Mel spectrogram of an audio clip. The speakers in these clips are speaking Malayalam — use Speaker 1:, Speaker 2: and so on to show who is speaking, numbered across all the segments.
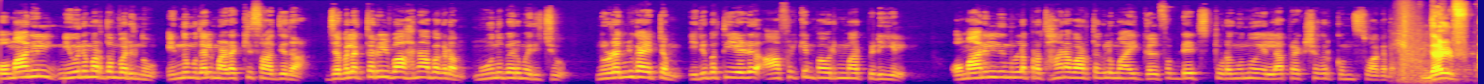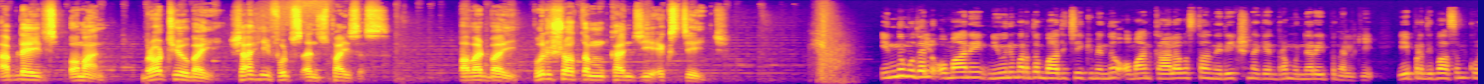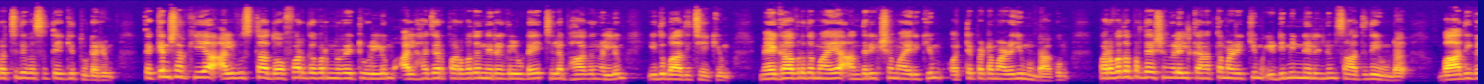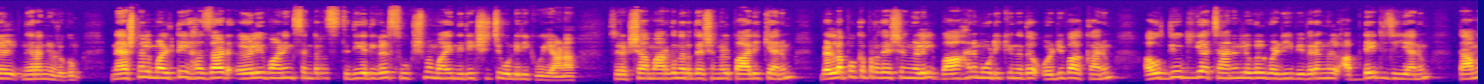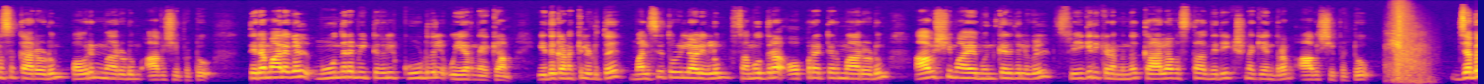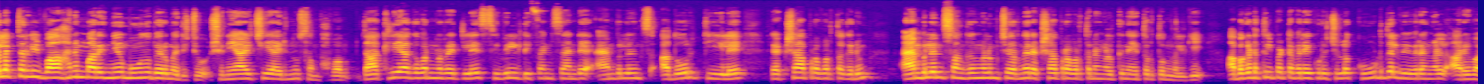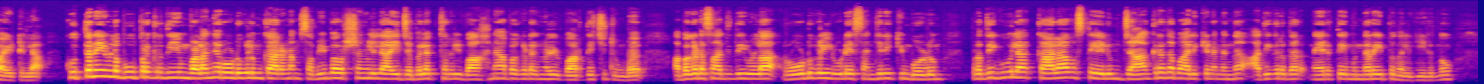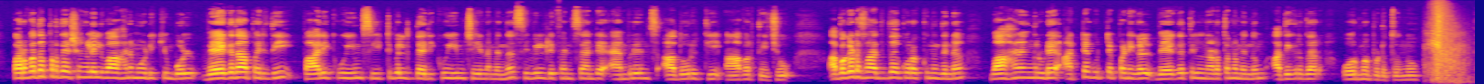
Speaker 1: ഒമാനിൽ ന്യൂനമർദ്ദം വരുന്നു. ഇന്നു മുതൽ മഴയ്ക്ക് സാധ്യത. ജബലക്തറിൽ വാഹനാപകടം. മൂന്ന് പേർ മരിച്ചു. നുഴഞ്ഞുകയറ്റം. ഇരുപത്തിയേഴ് ആഫ്രിക്കൻ പൗരന്മാർ പിടിയിൽ. ഒമാനിൽ നിന്നുള്ള പ്രധാന വാർത്തകളുമായി ഗൾഫ് അപ്ഡേറ്റ്സ് തുടങ്ങുന്നു. എല്ലാ പ്രേക്ഷകർക്കും സ്വാഗതം.
Speaker 2: Gulf Updates Oman. Brought you by Shahi Foods and Spices powered by Purushottam Kanchi Exchange.
Speaker 1: ഇന്നു മുതൽ ഒമാനെ ന്യൂനമർദ്ദം ബാധിച്ചേക്കുമെന്ന് ഒമാൻ കാലാവസ്ഥാ നിരീക്ഷണ കേന്ദ്രം മുന്നറിയിപ്പ് നൽകി. ഈ പ്രതിഭാസം കുറച്ചു ദിവസത്തേക്ക് തുടരും. തെക്കൻ ഷർക്കിയ അൽവുസ്ത ദോഫാർ ഗവർണറേറ്റുകളിലും അൽഹജർ പർവതനിരകളുടെ ചില ഭാഗങ്ങളിലും ഇത് ബാധിച്ചേക്കും. മേഘാവൃതമായ അന്തരീക്ഷമായിരിക്കും ഒറ്റപ്പെട്ട മഴയുമുണ്ടാകും. പർവത പ്രദേശങ്ങളിൽ കനത്ത മഴയ്ക്കും ഇടിമിന്നലിനും സാധ്യതയുണ്ട്. വാദികൾ നിറഞ്ഞൊഴുകും. National Multi Hazard Early Warning Centre സ്ഥിതിഗതികൾ സൂക്ഷ്മമായി നിരീക്ഷിച്ചുകൊണ്ടിരിക്കുകയാണ്. സുരക്ഷാ മാർഗനിർദ്ദേശങ്ങൾ പാലിക്കാനും വെള്ളപ്പൊക്ക പ്രദേശങ്ങളിൽ വാഹനമോടിക്കുന്നത് ഒഴിവാക്കാനും ഔദ്യോഗിക ചാനലുകൾ വഴി വിവരങ്ങൾ അപ്ഡേറ്റ് ചെയ്യാനും താമസക്കാരോടും പൗരന്മാരോടും ആവശ്യപ്പെട്ടു. തിരമാലകൾ മൂന്നര മീറ്ററിൽ കൂടുതൽ ഉയർന്നേക്കാം. ഇത് കണക്കിലെടുത്ത് മത്സ്യത്തൊഴിലാളികളും സമുദ്ര ഓപ്പറേറ്റർമാരോടും ആവശ്യമായ മുൻകരുതലുകൾ സ്വീകരിക്കണമെന്ന് കാലാവസ്ഥാ നിരീക്ഷണ കേന്ദ്രം ആവശ്യപ്പെട്ടു. ജബലക്തറിൽ വാഹനം മറിഞ്ഞ് മൂന്ന് പേർ മരിച്ചു. ശനിയാഴ്ചയായിരുന്നു സംഭവം. ദാഖ്ലിയ ഗവർണറേറ്റിലെ സിവിൽ ഡിഫൻസ് ആൻഡ് ആംബുലൻസ് അതോറിറ്റിയിലെ രക്ഷാപ്രവർത്തകരും ആംബുലൻസ് സംഘങ്ങളും ചേർന്ന് രക്ഷാപ്രവർത്തനങ്ങൾക്ക് നേതൃത്വം നൽകി. അപകടത്തിൽപ്പെട്ടവരെ കുറിച്ചുള്ള കൂടുതൽ വിവരങ്ങൾ അറിവായിട്ടില്ല. കുത്തനെയുള്ള ഭൂപ്രകൃതിയും വളഞ്ഞ റോഡുകളും കാരണം സമീപ വർഷങ്ങളിലായി ജബലക്തറിൽ വാഹനാപകടങ്ങൾ വർദ്ധിച്ചിട്ടുണ്ട്. അപകട സാധ്യതയുള്ള റോഡുകളിലൂടെ സഞ്ചരിക്കുമ്പോഴും പ്രതികൂല കാലാവസ്ഥയിലും ജാഗ്രത പാലിക്കണമെന്ന് അധികൃതർ നേരത്തെ മുന്നറിയിപ്പ് നൽകിയിരുന്നു. പർവത പ്രദേശങ്ങളിൽ വാഹനമോടിക്കുമ്പോൾ വേഗതാ പരിധി പാലിക്കുകയും സീറ്റ് ബെൽറ്റ് ധരിക്കുകയും ചെയ്യണമെന്ന് Civil Defence and Ambulance Authority ആവർത്തിച്ചു. അപകട സാധ്യത കുറയ്ക്കുന്നതിന് വാഹനങ്ങളുടെ അറ്റകുറ്റപ്പണികൾ വേഗത്തിൽ നടത്തണമെന്നും അധികൃതർ ഓർമ്മപ്പെടുത്തുന്നു.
